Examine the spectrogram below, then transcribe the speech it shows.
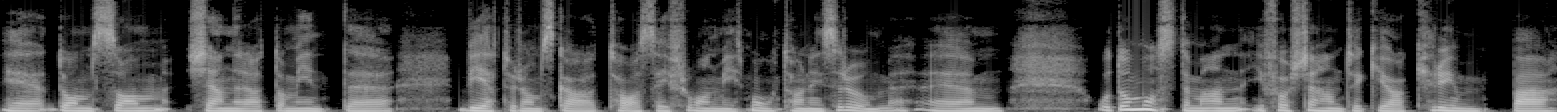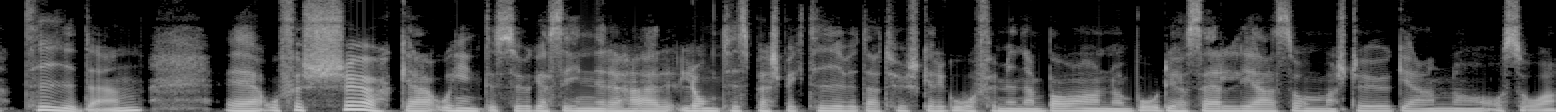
Eh, de som känner att de inte vet hur de ska ta sig från mitt mottagningsrum. Ehm, och då måste man i första hand, tycker jag, krympa tiden eh, och försöka att inte sugas in i det här långtidsperspektivet att hur ska det gå för mina barn och borde jag sälja sommarstugan och, och så.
